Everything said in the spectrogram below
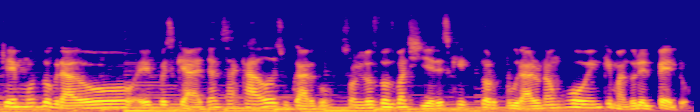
que hemos logrado eh, pues que hayan sacado de su cargo son los dos bachilleres que torturaron a un joven quemándole el pelo.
